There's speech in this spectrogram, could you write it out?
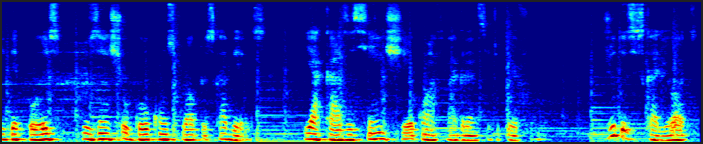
e depois os enxugou com os próprios cabelos, e a casa se encheu com a fragrância de perfume. Judas Iscariotes,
